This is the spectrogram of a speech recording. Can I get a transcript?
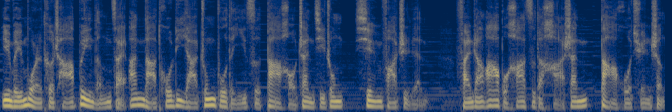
因为穆尔特查未能在安纳托利亚中部的一次大好战绩中先发制人，反让阿布哈兹的哈山大获全胜，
